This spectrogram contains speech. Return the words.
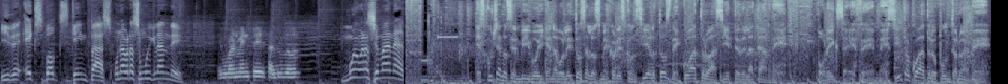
y de Xbox Game Pass. Un abrazo muy grande. Igualmente, saludos. Muy buena semana. Escúchanos en vivo y gana boletos a los mejores conciertos de 4 a 7 de la tarde por Exa FM 104.9.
